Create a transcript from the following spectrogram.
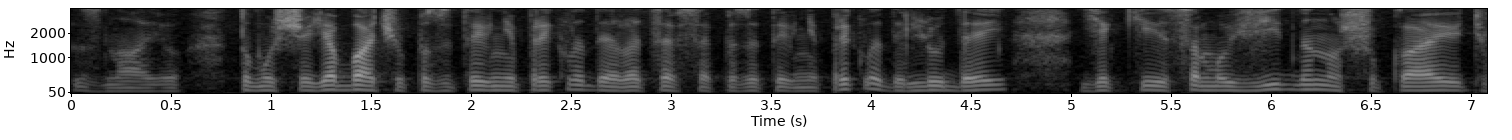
знаю. Тому що я бачу позитивні приклади, але це все позитивні приклади людей, які самовіддано шукають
